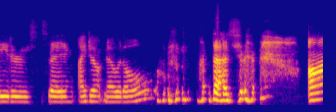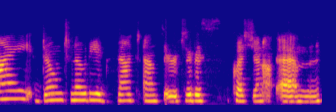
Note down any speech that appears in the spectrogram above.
leaders saying, I don't know at all, that I don't know the exact answer to this question, um,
